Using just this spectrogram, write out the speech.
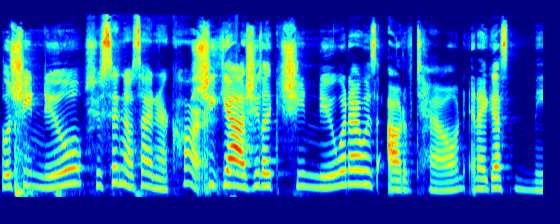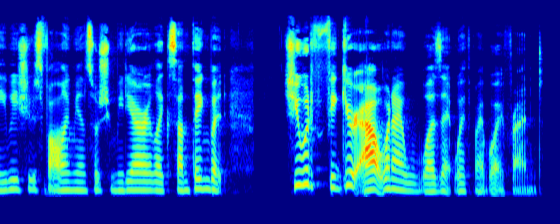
Well, she knew She was sitting outside in her car. She yeah, she like she knew when I was out of town, and I guess maybe she was following me on social media or like something, but She would figure out when I wasn't with my boyfriend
